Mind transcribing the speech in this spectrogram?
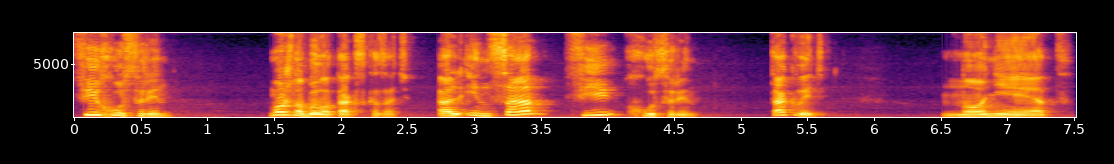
фи хусрин. Можно было так сказать. Аль-инсан фи хусрин. Так ведь? Но нет.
